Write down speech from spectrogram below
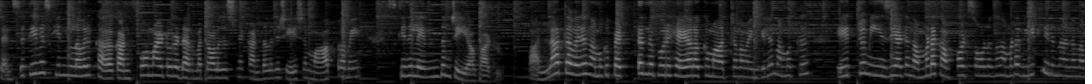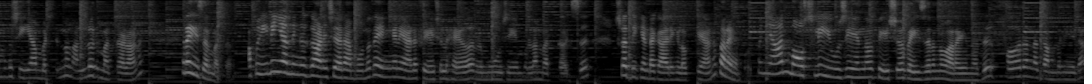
സെൻസിറ്റീവ് സ്കിൻ ഉള്ളവർ കൺഫേം ആയിട്ട് ഒരു ഡെർമറ്റോളജിസ്റ്റിനെ കണ്ടതിന് ശേഷം മാത്രമേ സ്കിന്നിൽ എന്തും ചെയ്യാൻ പാടുള്ളൂ. അപ്പോൾ അല്ലാത്തവർ നമുക്ക് പെട്ടെന്ന് ഇപ്പോൾ ഒരു ഹെയർ ഒക്കെ മാറ്റണമെങ്കിൽ നമുക്ക് ഏറ്റവും ഈസി ആയിട്ട് നമ്മുടെ കംഫർട്ട് സോണിൽ നിന്ന് നമ്മുടെ വീട്ടിലിരുന്ന് തന്നെ നമുക്ക് ചെയ്യാൻ പറ്റുന്ന നല്ലൊരു മെത്തേഡാണ് റേസർ മെത്തേഡ് അപ്പോൾ ഇനി ഞാൻ നിങ്ങൾക്ക് കാണിച്ചു തരാൻ പോകുന്നത് എങ്ങനെയാണ് ഫേഷ്യൽ ഹെയർ റിമൂവ് ചെയ്യുമ്പോഴുള്ള മെത്തേഡ്സ് ശ്രദ്ധിക്കേണ്ട കാര്യങ്ങളൊക്കെയാണ് പറയാൻ പോകുന്നത്. അപ്പോൾ ഞാൻ മോസ്റ്റ്ലി യൂസ് ചെയ്യുന്ന ഫേഷ്യൽ റേസർ എന്ന് പറയുന്നത് ഫെർ എന്ന കമ്പനിയുടെ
